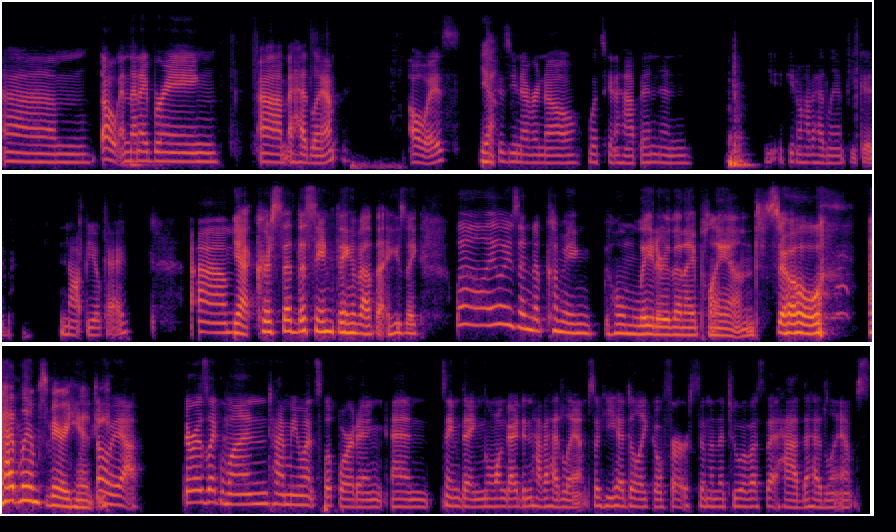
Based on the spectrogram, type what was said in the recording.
Um. Oh, and then I bring um a headlamp always. Yeah. Because you never know what's gonna happen, and if you don't have a headlamp, you could not be okay. Um. Yeah, Chris said the same thing about that. He's like, "Well, I always end up coming home later than I planned." So, headlamp's very handy. Oh yeah. There was like one time we went splitboarding and same thing. The one guy didn't have a headlamp, so he had to like go first. And then the two of us that had the headlamps,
